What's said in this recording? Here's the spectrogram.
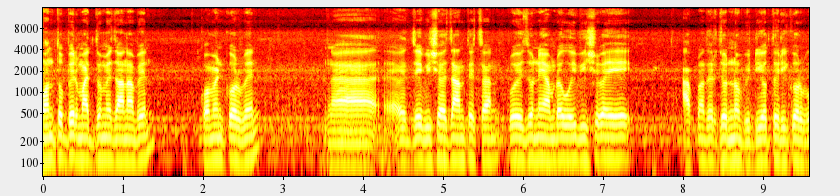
মন্তব্যের মাধ্যমে জানাবেন কমেন্ট করবেন যে বিষয়ে জানতে চান, প্রয়োজনে আমরা ওই বিষয়ে আপনাদের জন্য ভিডিও তৈরি করব।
